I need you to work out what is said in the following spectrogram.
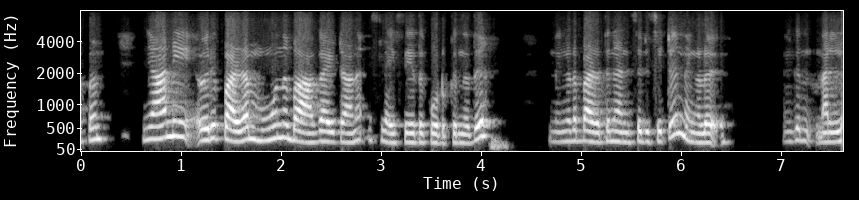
അപ്പം ഞാൻ ഈ ഒരു പഴം മൂന്ന് ഭാഗമായിട്ടാണ് സ്ലൈസ് ചെയ്ത് കൊടുക്കുന്നത്. നിങ്ങളുടെ പഴത്തിനനുസരിച്ചിട്ട് നിങ്ങൾ നിങ്ങൾക്ക് നല്ല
